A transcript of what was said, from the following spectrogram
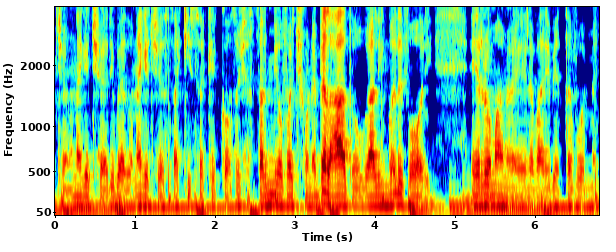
Cioè, non è che c'è, ripeto, non è che c'è sta chissà che cosa. C'è sta il mio faccione pelato, la lingua dei fuori, e il romano e le varie piattaforme.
